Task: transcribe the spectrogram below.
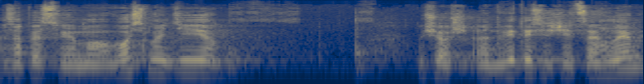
Записуємо восьма дія. Ну що ж, 2000 цеглин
